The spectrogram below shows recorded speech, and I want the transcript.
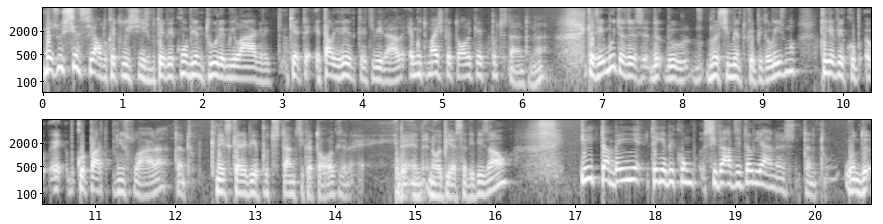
Mas o essencial do catolicismo tem a ver com aventura, milagre, que é, é tal ideia de criatividade, é muito mais católica que protestante, não é? Quer dizer, muitas das, do, do, do, nascimento do capitalismo tem a ver com, é, com a parte peninsular, tanto que nem sequer havia protestantes e católicos, ainda não havia essa divisão, e também tem a ver com cidades italianas, tanto, onde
